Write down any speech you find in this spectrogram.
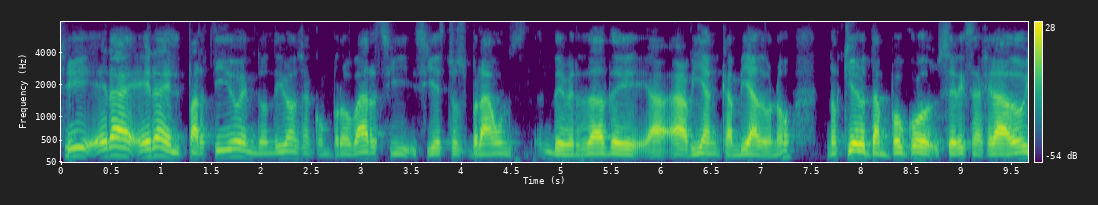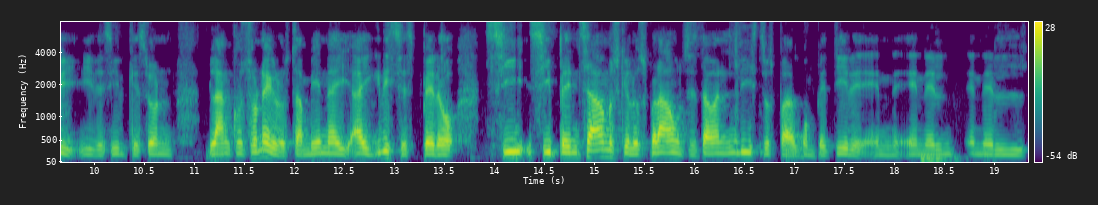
Sí, era, era el partido en donde íbamos a comprobar si, si estos Browns de verdad eh, habían cambiado, ¿no? No quiero tampoco ser exagerado y, decir que son blancos o negros, también hay, hay grises, pero si, si pensábamos que los Browns estaban listos para competir en, en el, en el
